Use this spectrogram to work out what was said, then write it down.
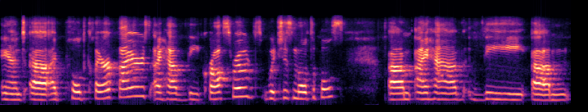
And uh, I pulled clarifiers. I have the crossroads, which is multiples. Um, I have the um,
